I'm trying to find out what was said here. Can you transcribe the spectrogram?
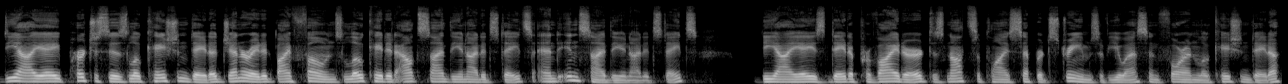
DIA purchases location data generated by phones located outside the United States and inside the United States DIA's data provider does not supply separate streams of U.S. and foreign location data,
